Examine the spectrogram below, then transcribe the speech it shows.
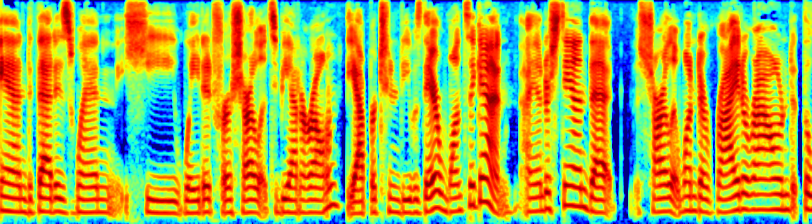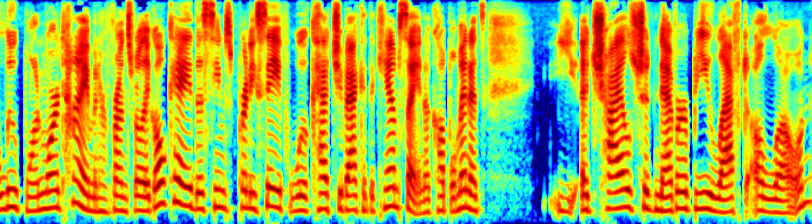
And that is when he waited for Charlotte to be on her own. The opportunity was there once again. I understand that Charlotte wanted to ride around the loop one more time, and her friends were like, okay, this seems pretty safe. We'll catch you back at the campsite in a couple minutes. A child should never be left alone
